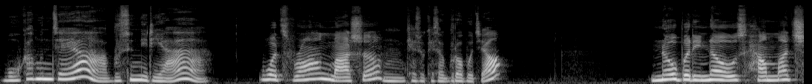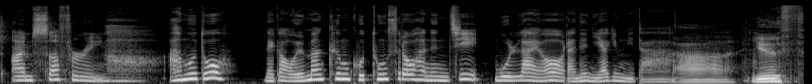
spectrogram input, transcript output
뭐가 문제야? 무슨 일이야? What's wrong, Masha? 음, 계속해서 물어보죠. Nobody knows how much I'm suffering. 아무도 내가 얼만큼 고통스러워하는지 몰라요. 라는 이야기입니다. Ah, youth,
